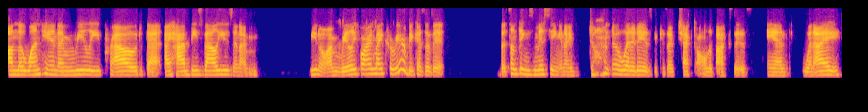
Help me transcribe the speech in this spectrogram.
On the one hand, I'm really proud that I have these values and I'm, you know, I'm really far in my career because of it. But something's missing and I don't know what it is because I've checked all the boxes. And when I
